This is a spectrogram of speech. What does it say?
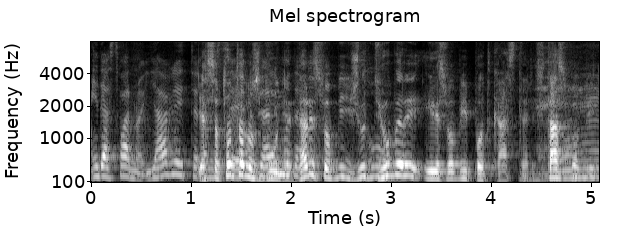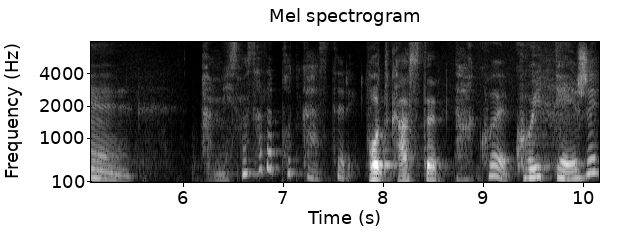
I da, stvarno, javljajte Ja nam sam se, totalno želimo zbunjen. Da li smo mi youtuberi ili smo mi podcasteri? Šta smo mi? Ne. Pa mi smo sada podcasteri. Podcasteri. Tako je, koji teže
